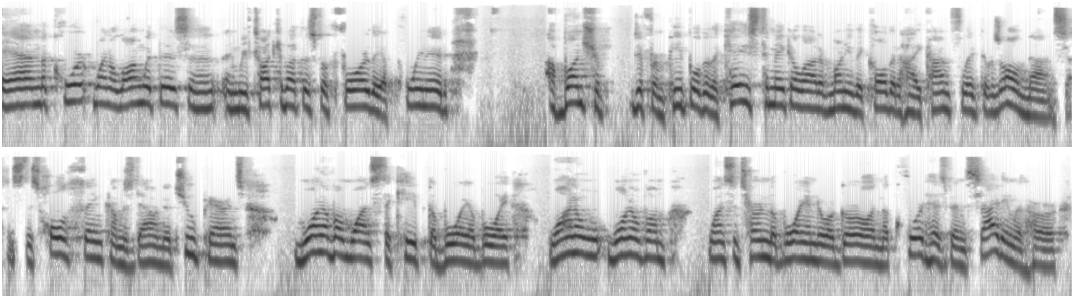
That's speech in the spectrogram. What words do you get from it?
And the court went along with this, and, and we've talked about this before. They appointed a bunch of different people to the case to make a lot of money. They called it high conflict. It was all nonsense. This whole thing comes down to two parents. One of them wants to keep the boy a boy. One one of them wants to turn the boy into a girl, and the court has been siding with her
